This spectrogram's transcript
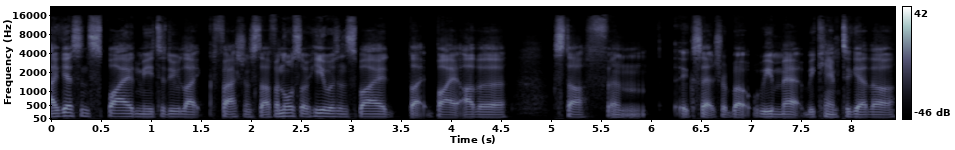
I guess inspired me to do like fashion stuff and also he was inspired like by other stuff and etc. But we met, we came together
